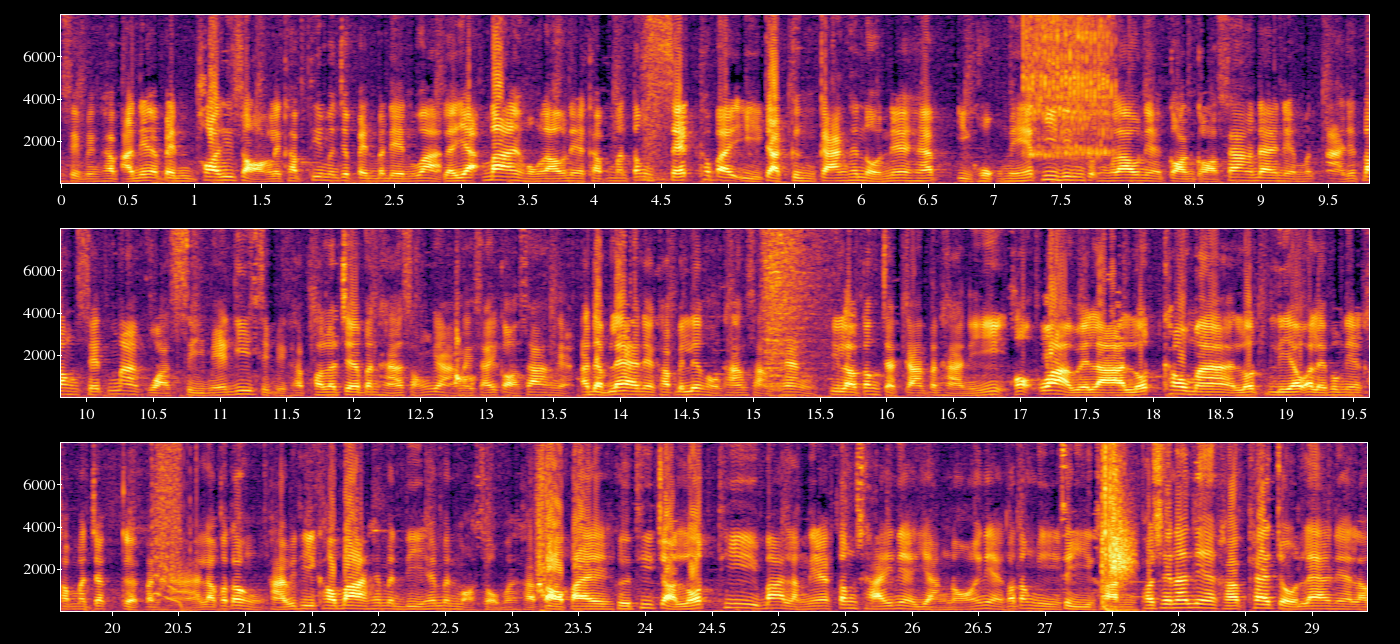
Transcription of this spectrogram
60เองครับอันนี้เป็นข้อที่ 2 เลยครับที่มันจะเป็นประเด็นว่าระยะบ้านของเราเนี่ยครับมันต้องเซตเข้าไปอีกจากกึ่งกลางถนนเนี่ยครับอีก 6 เมตรที่ดินของเราเนี่ยก่อนก่อสร้างได้เนี่ยมันอาจจะต้องเซตมากกว่า 4 เมตร 20อีกครับพอเราเจอปัญหา 2 อย่างในไซต์ก่อสร้างเนี่ยอันดับแรกเนี่ยครับเป็นเรื่องของทางสามแพร่งที่เราต้องจัดการปัญหานี้ เพราะว่าเวลารถเข้ามารถเลี้ยวอะไรพวกนี้ครับมันจะเกิดปัญหาเราก็ต้องหาวิธีเข้าบ้านให้มันดีให้มันเหมาะสมครับต่อไปคือที่จอดรถที่บ้านหลังเนี้ยต้องใช้เนี่ยอย่างน้อยเนี่ยก็ต้องมี 4 คัน เพราะฉะนั้นเนี่ยครับแค่โจทย์แรกเนี่ยเรา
